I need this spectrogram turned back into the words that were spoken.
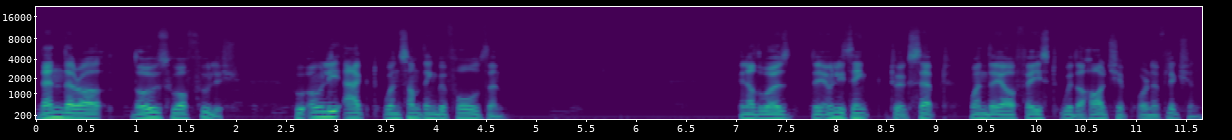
Then there are those who are foolish, who only act when something befalls them. In other words, they only think to accept when they are faced with a hardship or an affliction.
